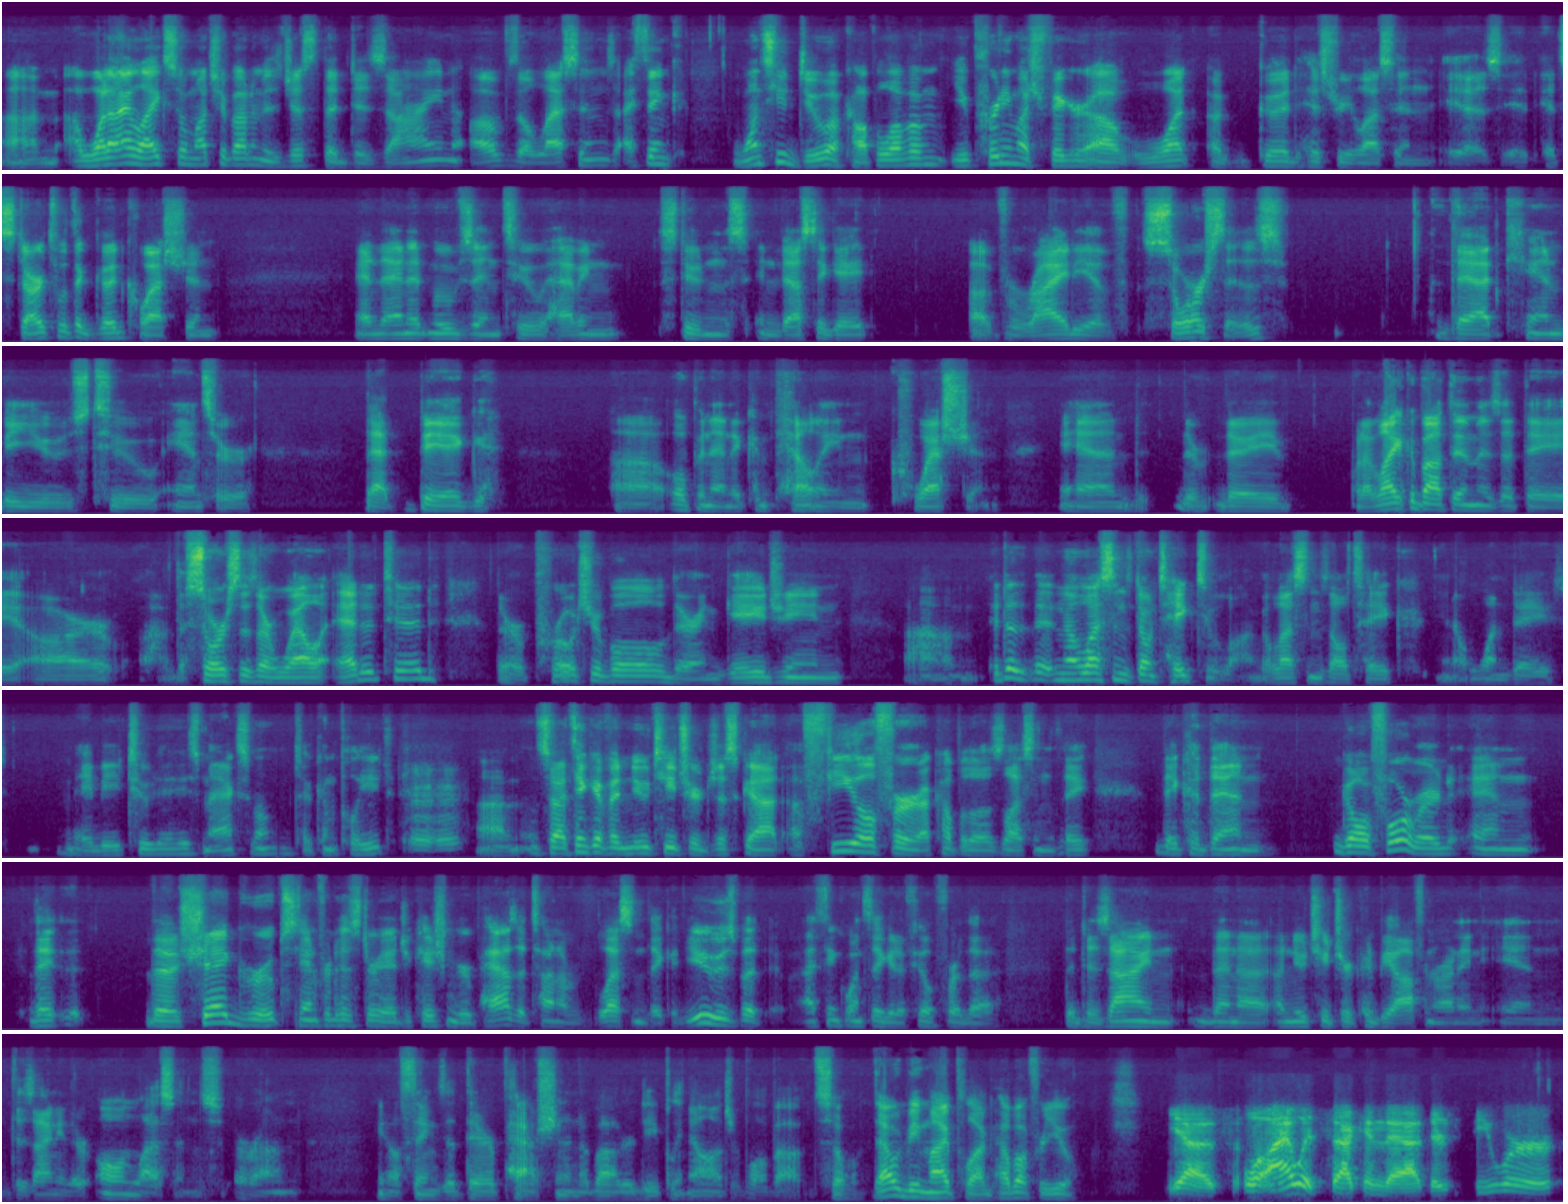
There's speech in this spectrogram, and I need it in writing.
Um, uh, what I like so much about them is just the design of the lessons. I think once you do a couple of them, you pretty much figure out what a good history lesson is. It, it starts with a good question, and then it moves into having students investigate a variety of sources that can be used to answer that big, uh, open-ended, compelling question. And they, what I like about them is that they are the sources are well edited, they're approachable, they're engaging. Um, it does, and the lessons don't take too long. The lessons all take you know one day, maybe two days maximum to complete. Mm-hmm. Um, and so I think if a new teacher just got a feel for a couple of those lessons, they they could then go forward and they the SHEG group, Stanford History Education Group, has a ton of lessons they could use, but I think once they get a feel for the the design, then a, a new teacher could be off and running in designing their own lessons around you know things that they're passionate about or deeply knowledgeable about. So that would be my plug. How about for you? Yes. Well, I would second that. There's fewer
